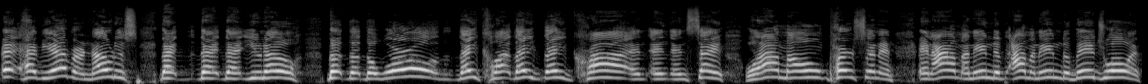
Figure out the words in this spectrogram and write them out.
Eh, have you ever noticed that, that, that you know, the, the, the world, they, they, they cry and, and, and say, well, I'm my own person and, and I'm, an indi- I'm an individual, and,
